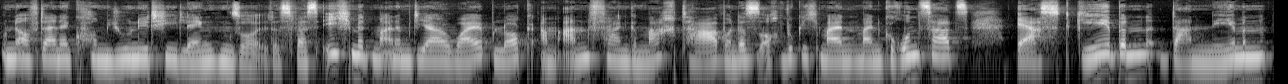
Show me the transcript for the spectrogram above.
und auf deine Community lenken solltest. Was ich mit meinem DIY-Blog am Anfang gemacht habe, und das ist auch wirklich mein, mein Grundsatz, erst geben, dann nehmen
